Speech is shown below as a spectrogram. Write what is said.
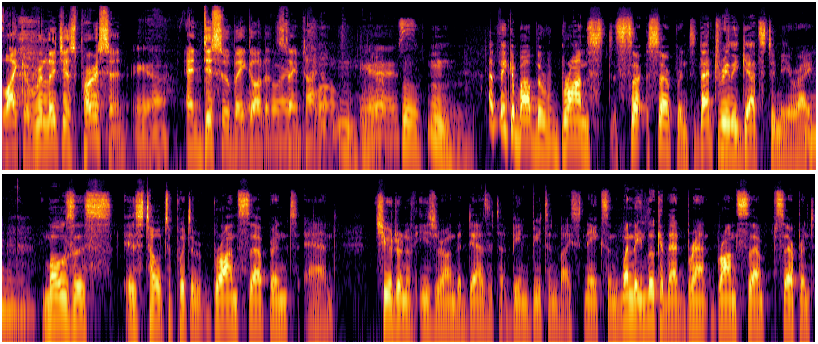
like a religious person Yeah. and disobey God at the same time. Mm-hmm. Yes. Hmm. Hmm. I think about the bronze ser- serpent. That really gets to me, right? Mm-hmm. Moses is told to put a bronze serpent, and children of Israel in the desert are being beaten by snakes. And when they look at that bronze serpent,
